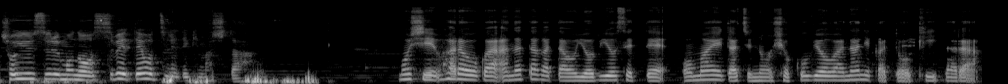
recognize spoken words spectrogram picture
所有するものすべてを連れてきました。もしファラオがあなた方を呼び寄せて、お前たちの職業は何かと聞いたら、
